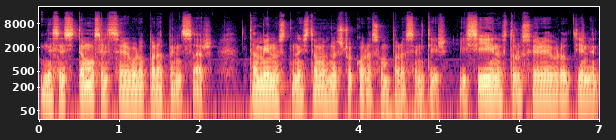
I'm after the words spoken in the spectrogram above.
necesitamos el cerebro para pensar, también necesitamos nuestro corazón para sentir. Y sí, nuestro cerebro tiene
